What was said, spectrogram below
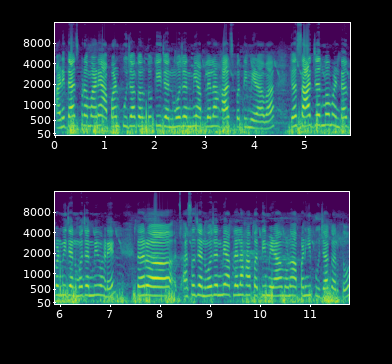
आणि त्याचप्रमाणे आपण पूजा करतो की जन्मोजन्मी आपल्याला हाच पती मिळावा. किंवा सात जन्म म्हणतात पण मी जन्मोजन्मी म्हणेन. तर असं जन्मोजन्मी आपल्याला हा पती मिळावा म्हणून आपण ही पूजा करतो.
